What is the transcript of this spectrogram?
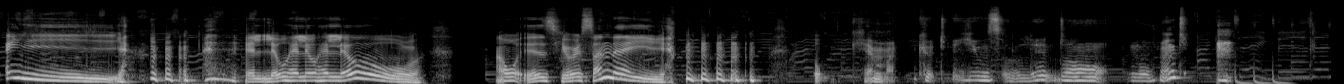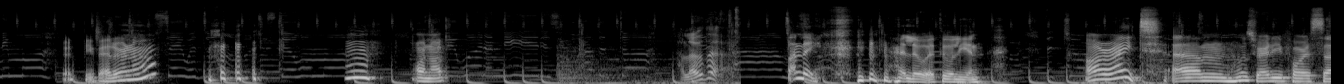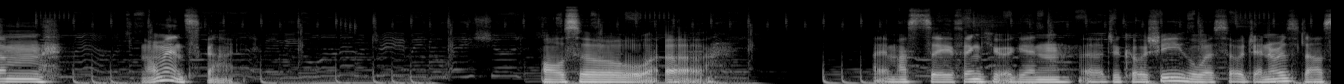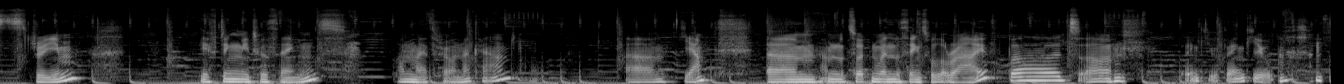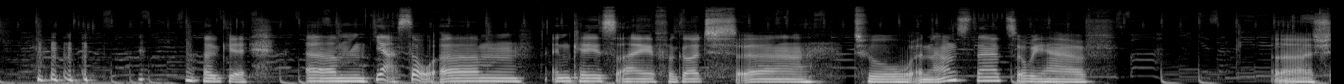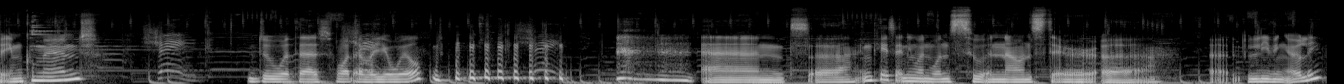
Hey! hello, hello, hello! How is your Sunday? oh, camera could use a little movement. Could be better now. Hmm, or not. Hello there. Sunday. hello, Athulian. All right. Um, who's ready for some No Man's Sky? Also, uh, I must say thank you again uh, to Koshi, who was so generous last stream, gifting me two things on my throne account. Um, yeah, um, I'm not certain when the things will arrive, but um, thank you, thank you. okay. Um, yeah, so um, in case I forgot uh, to announce that, so we have a shame command. Shame! Do with that whatever you will. Shame! and uh, in case anyone wants to announce their uh, uh, leaving early,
